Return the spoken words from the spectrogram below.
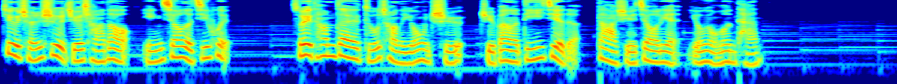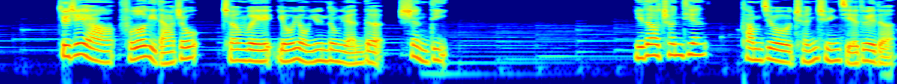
这个城市觉察到营销的机会，所以他们在赌场的游泳池举办了第一届的大学教练游泳论坛。就这样，佛罗里达州成为游泳运动员的圣地。一到春天，他们就成群结队的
